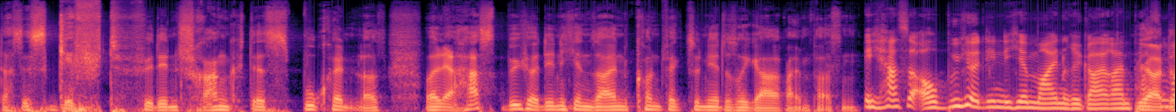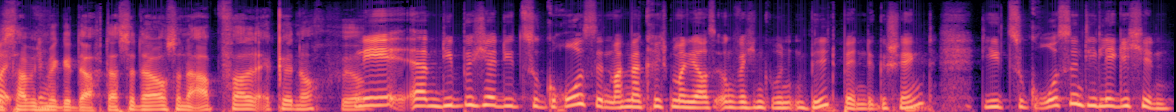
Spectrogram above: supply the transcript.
das ist Gift für den Schrank des Buchhändlers, weil er hasst Bücher, die nicht in sein konfektioniertes Regal reinpassen. Ich hasse auch Bücher, die nicht in mein Regal reinpassen. Ja, das habe ich mir gedacht. Hast du da auch so eine Abfallecke noch für? Nee, ähm, die Bücher, die zu groß sind, manchmal kriegt man ja aus irgendwelchen Gründen Bildbände geschenkt, die zu groß sind, die lege ich hin.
